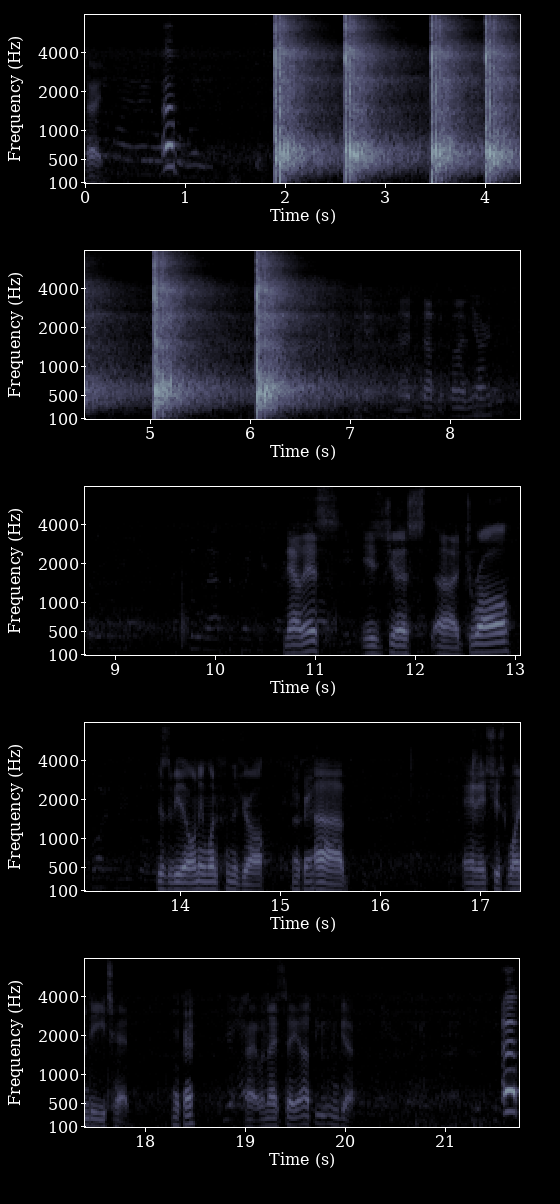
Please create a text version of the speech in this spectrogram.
All right. Up. Okay, now stop at five yards. Now this is just uh, draw. This will be the only one from the draw. Okay. Uh, and it's just one to each head. Okay. All right, when I say up, you can go. Up.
